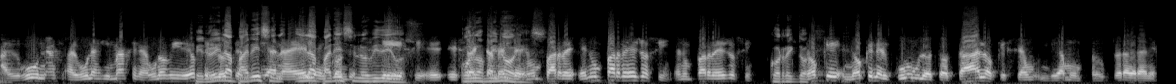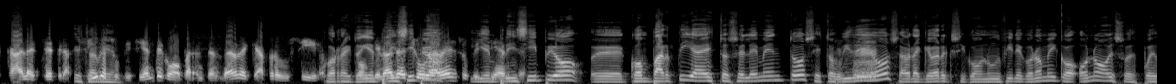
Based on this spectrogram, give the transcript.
algunas algunas imágenes, algunos videos. Pero él aparece, él, aparece en los videos con los menores. En un par de, en un par de ellos sí, en un par de ellos sí. Correcto. No que no que en el cúmulo total o que sea un, digamos un productor a gran escala, etcétera. sí lo suficiente como para entender de qué ha producido. Correcto. Y en, principio, y en, principio, eh, compartía estos elementos, estos videos. Habrá que ver si con un fin económico o no. Eso después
